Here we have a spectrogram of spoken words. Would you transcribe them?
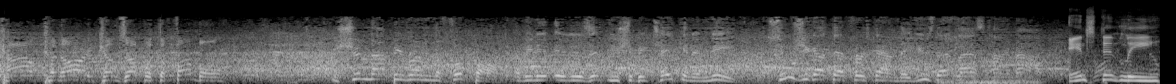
Kyle Kennard comes up with the fumble. you should not be running the football. I mean, it, it is. You should be taking a knee. As soon as you got that first down, they used that last time out. Instantly,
